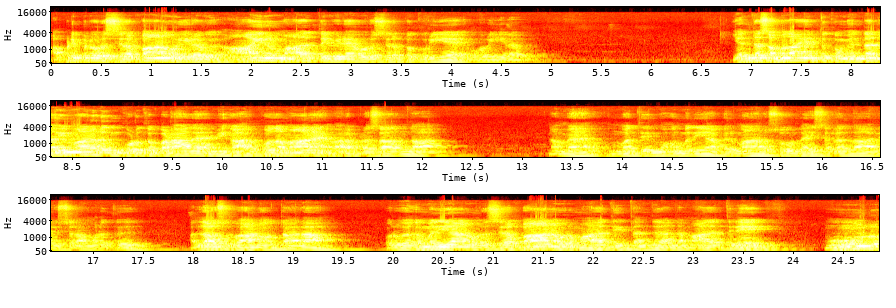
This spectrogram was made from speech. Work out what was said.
அப்படிப்பட்ட ஒரு சிறப்பான ஒரு இரவு ஆயிரம் மாதத்தை விட ஒரு சிறப்புக்குரிய ஒரு இரவு. எந்த சமுதாயத்துக்கும் எந்த நபிமார்களுக்கும் கொடுக்கப்படாத மிக அற்புதமான வரப்பிரசாதம் தான் நம்ம உம்மத்து முகமதியா பெருமானார் ரசூல்லாய் செல்லல்லா அலிஸ்லாம் அவங்களுக்கு அல்லாஹ் சுபானோ தாலா ஒரு வெகுமதியான ஒரு சிறப்பான ஒரு மாதத்தை தந்து அந்த மாதத்திலே மூன்று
